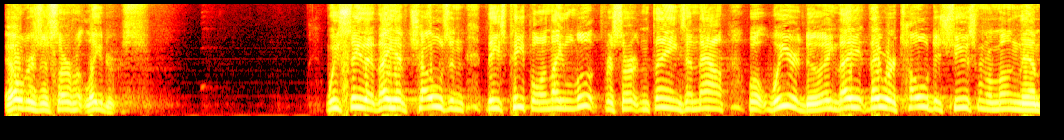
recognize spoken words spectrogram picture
Elders are servant leaders we see that they have chosen these people and they look for certain things. And now what we are doing, they, they were told to choose from among them.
